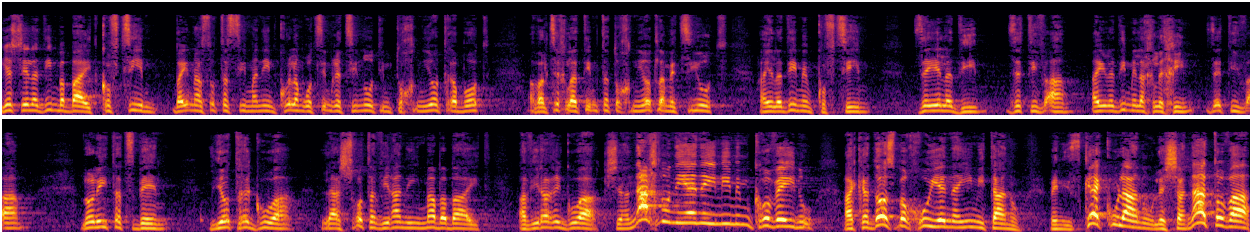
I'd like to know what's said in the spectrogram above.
יש ילדים בבית, קופצים, באים לעשות את הסימנים, כולם רוצים רצינות עם תוכניות רבות, אבל צריך להתאים את התוכניות למציאות. הילדים הם קופצים, זה ילדים, זה טבעם. הילדים מלכלכים, זה טבעם. לא להתעצבן, להיות רגוע, להשרות אווירה נעימה בבית, אווירה רגועה. כשאנחנו נהיה נעימים עם קרובינו, הקדוש ברוך הוא יהיה נעים איתנו. ונזכה כולנו לשנה טובה,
